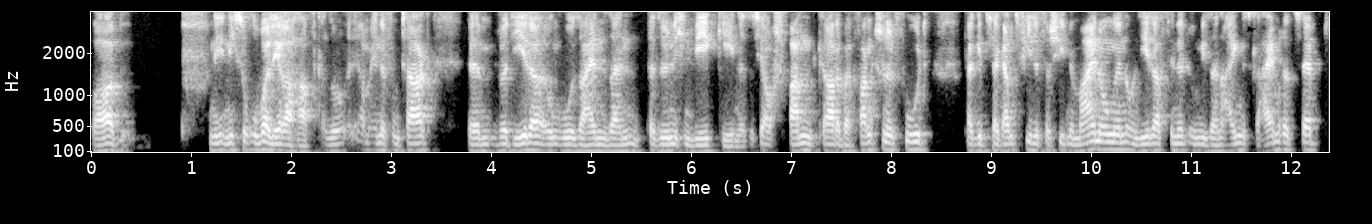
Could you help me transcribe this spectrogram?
boah, nee, nicht so oberlehrerhaft. Also am Ende vom Tag ähm, wird jeder irgendwo seinen, seinen persönlichen Weg gehen. Das ist ja auch spannend, gerade bei Functional Food. Da gibt es ja ganz viele verschiedene Meinungen und jeder findet irgendwie sein eigenes Geheimrezept.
